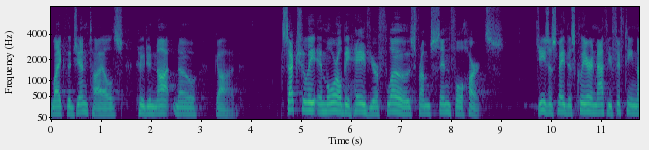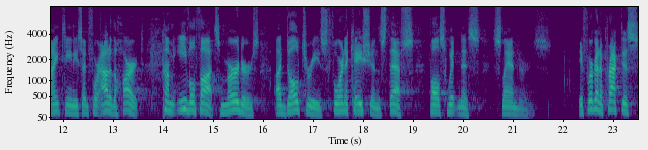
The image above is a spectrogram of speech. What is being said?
like the Gentiles who do not know God. Sexually immoral behavior flows from sinful hearts. Jesus made this clear in Matthew 15 19. He said, For out of the heart come evil thoughts, murders, adulteries, fornications, thefts, false witness, slanders. If we're going to practice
